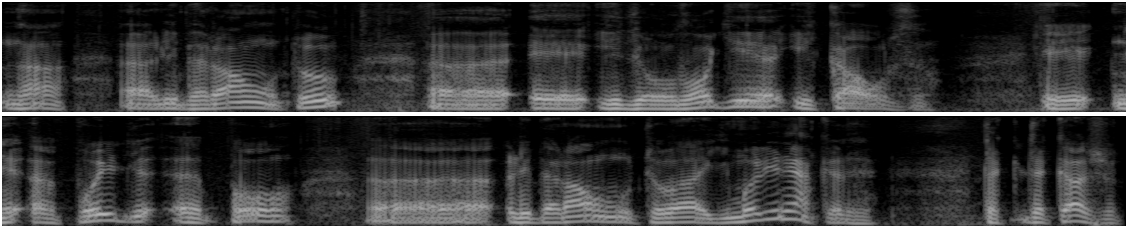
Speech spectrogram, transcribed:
на либералното е идеология и кауза. Е, по, по либерално това има ли някъде? Да, да, кажат,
